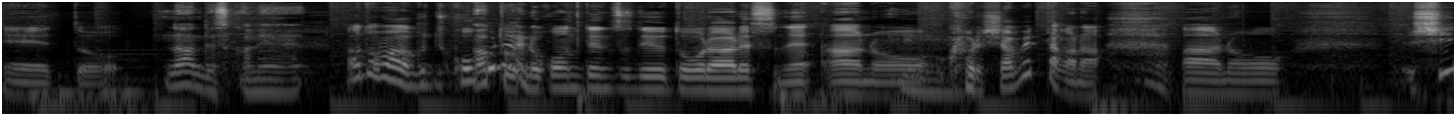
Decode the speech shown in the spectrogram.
えっ、と。なんですかね。あとまあ国内のコンテンツで言うと俺あれですね。あの、うん。これ喋ったかな？あの新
